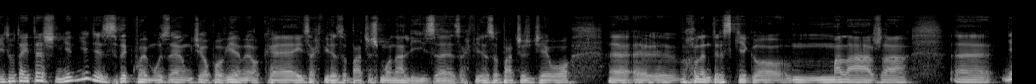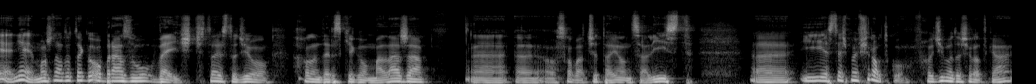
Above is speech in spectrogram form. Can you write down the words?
I tutaj też nie, nie jest zwykłe muzeum, gdzie opowiemy, ok, za chwilę zobaczysz Monalizę, za chwilę zobaczysz dzieło e, e, holenderskiego malarza. E, nie, nie, można do tego obrazu wejść. To jest to dzieło holenderskiego malarza, e, e, osoba czytająca list. E, I jesteśmy w środku. Wchodzimy do środka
